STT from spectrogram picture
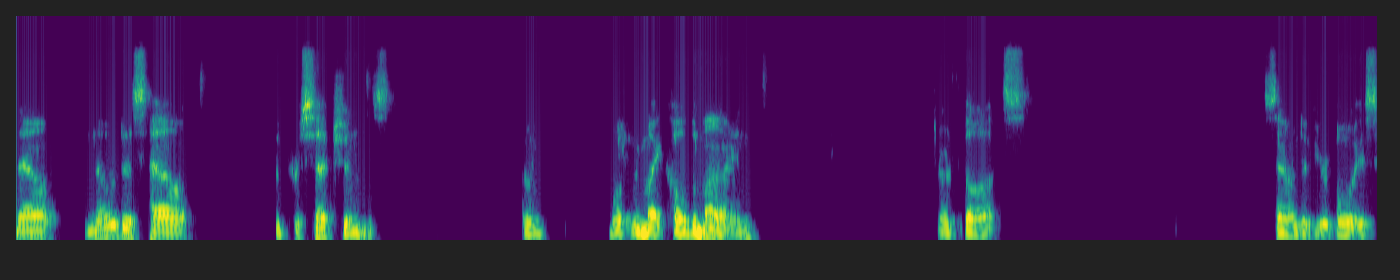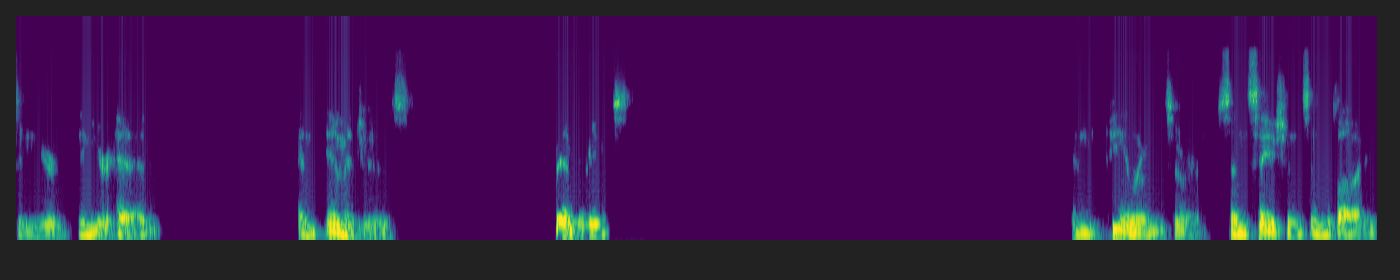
Now, notice how the perceptions of what we might call the mind, our thoughts, sound of your voice in your in your head, and images, memories, and feelings or sensations in the body.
